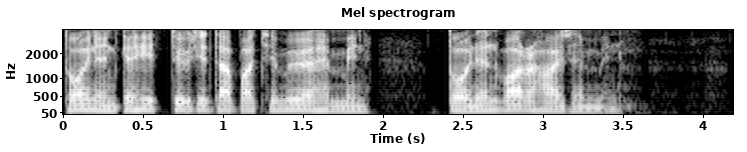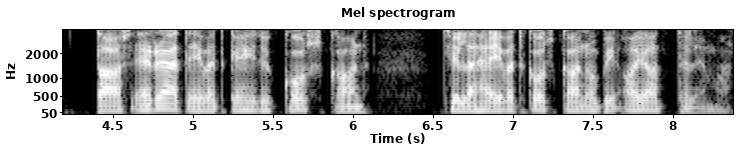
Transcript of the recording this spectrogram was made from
Toinen kehittyy sitä paitsi myöhemmin, toinen varhaisemmin. Taas eräät eivät kehity koskaan, sillä he eivät koskaan opi ajattelemaan.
